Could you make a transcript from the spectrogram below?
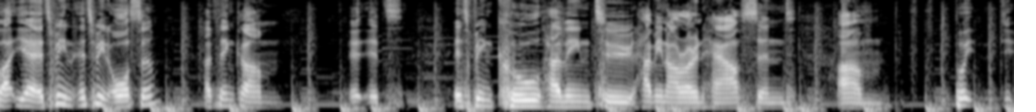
But yeah, it's been it's been awesome. I think um, it, it's it's been cool having to having our own house and um, but do,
